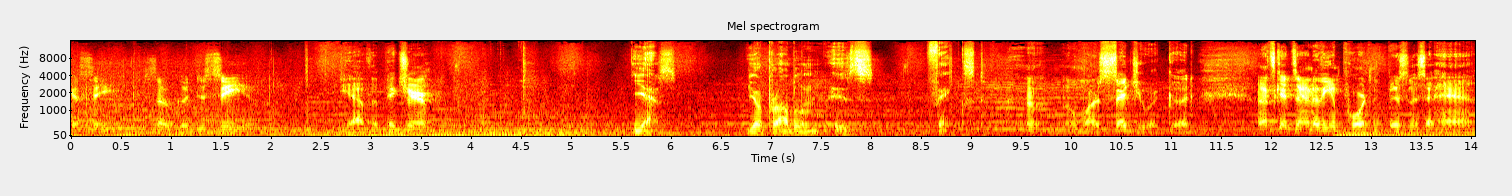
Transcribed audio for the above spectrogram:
Cassie, so good to see you. Do you have the picture? Yes. Your problem is fixed. Omar said you were good. Let's get down to the important business at hand.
